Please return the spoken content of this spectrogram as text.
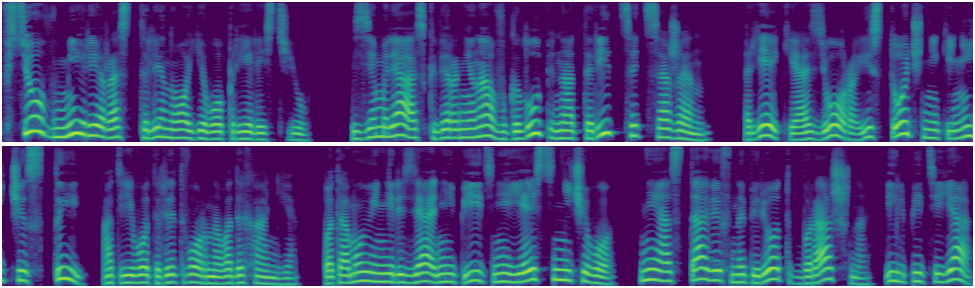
Все в мире растлено его прелестью. Земля осквернена вглубь на тридцать сажен. Реки, озера, источники нечисты от его тлетворного дыхания. Потому и нельзя ни пить, ни есть ничего, не оставив наперед брашна или питья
